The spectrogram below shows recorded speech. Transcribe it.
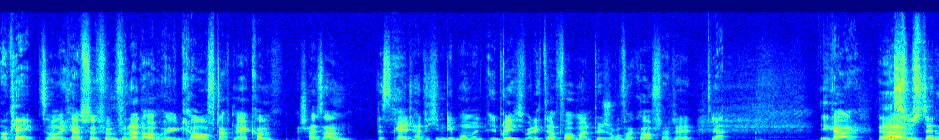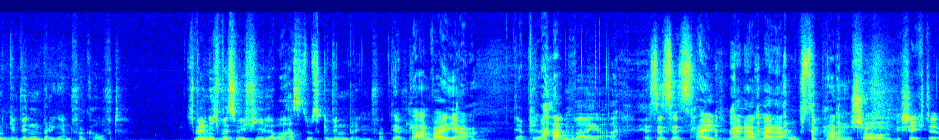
Okay, So, ich habe es für 500 Euro gekauft. Dachte mir, komm, scheiß an. Das Geld hatte ich in dem Moment übrig, weil ich davor mein Peugeot verkauft hatte. ja. Egal. Hast Ähm, du es denn gewinnbringend verkauft? Ich will nicht wissen, wie viel, aber hast du es gewinnbringend verkauft? der Plan war ja. Der Plan war ja. Das ist jetzt Teil meiner, meiner Ups die Pannen-Show-Geschichte,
